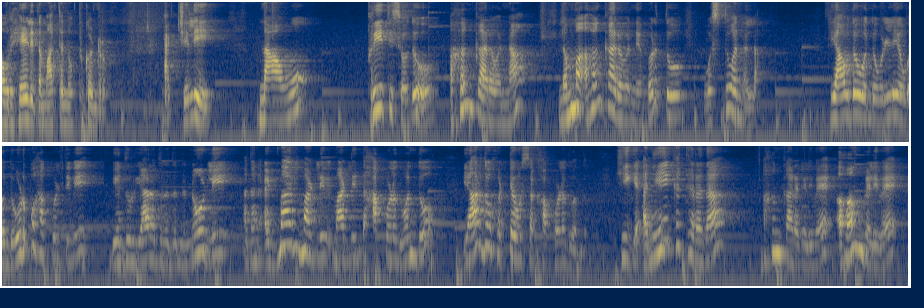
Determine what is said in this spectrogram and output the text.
ಅವರು ಹೇಳಿದ ಮಾತನ್ನು ಒಪ್ಪಿಕೊಂಡ್ರು. ಆ್ಯಕ್ಚುಲಿ ನಾವು ಪ್ರೀತಿಸೋದು ಅಹಂಕಾರವನ್ನು, ನಮ್ಮ ಅಹಂಕಾರವನ್ನೇ ಹೊರತು ವಸ್ತುವನ್ನಲ್ಲ. ಯಾವುದೋ ಒಂದು ಒಳ್ಳೆಯ ಒಂದು ಉಡುಪು ಹಾಕ್ಕೊಳ್ತೀವಿ, ಎದುರು ಯಾರಾದರೂ ಅದನ್ನು ನೋಡಲಿ, ಅದನ್ನು ಅಡ್ಮೈರ್ ಮಾಡಲಿ ಮಾಡಲಿ ಅಂತ ಹಾಕ್ಕೊಳ್ಳೋದು ಒಂದು, ಯಾರ್ದೋ ಹೊಟ್ಟೆ ಒರ್ಸಕ್ಕೆ ಹಾಕ್ಕೊಳ್ಳೋದು ಒಂದು. ಹೀಗೆ ಅನೇಕ ಥರದ ಅಹಂಕಾರಗಳಿವೆ, ಅಹಂಗಳಿವೆ.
